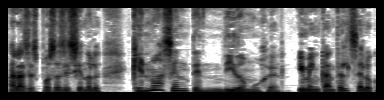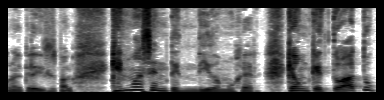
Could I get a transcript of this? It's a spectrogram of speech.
a las esposas diciéndoles, que no has entendido mujer? Y me encanta el celo con el que le dices, Pablo, que no has entendido mujer? Que aunque toda tu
